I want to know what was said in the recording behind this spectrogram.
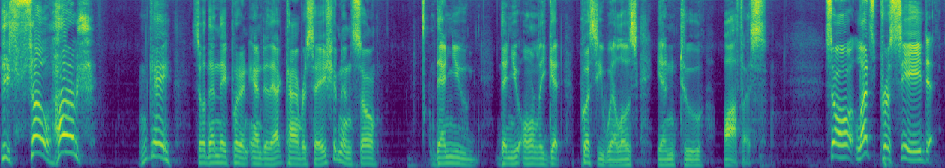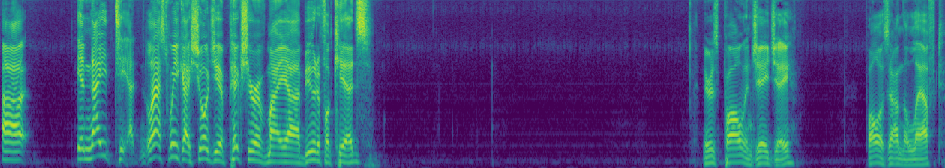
he's so harsh. Okay. So then they put an end to that conversation. And so then you then you only get pussy willows into office. So let's proceed. Uh, in 19, last week, I showed you a picture of my uh, beautiful kids. There's Paul and JJ. Paul is on the left.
